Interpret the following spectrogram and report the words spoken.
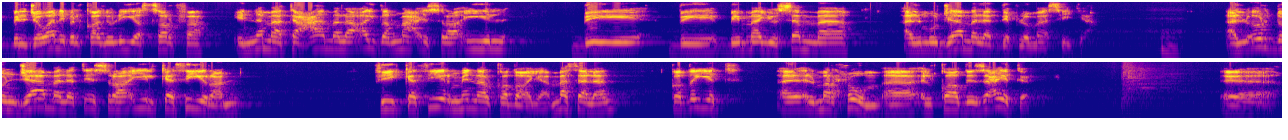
بالجوانب القانونية الصرفة إنما تعامل أيضا مع إسرائيل بما يسمى المجاملة الدبلوماسية. الأردن جاملت إسرائيل كثيرا في كثير من القضايا. مثلا قضية آه، المرحوم آه، القاضي زعيتر. آه،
